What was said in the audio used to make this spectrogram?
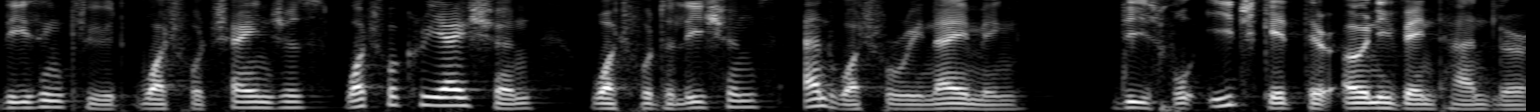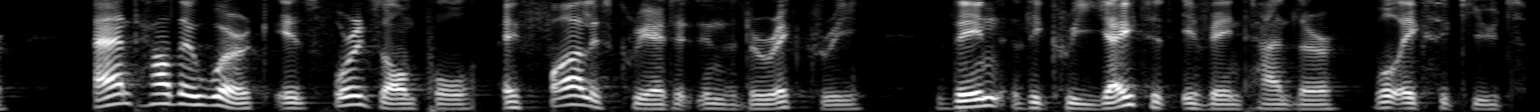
These include watch for changes, watch for creation, watch for deletions, and watch for renaming. These will each get their own event handler, and how they work is, for example, a file is created in the directory, then the created event handler will execute.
